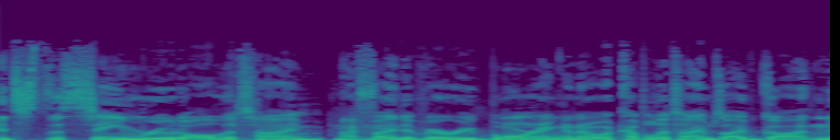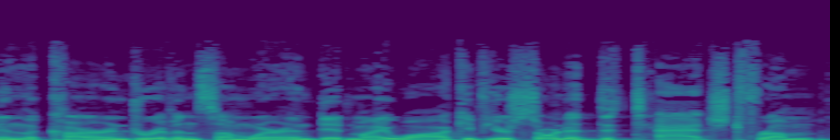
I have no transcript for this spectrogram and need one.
it's the same route all the time. I find it very boring. I know a couple of times I've gotten in the car and driven somewhere and did my walk. If you're sort of detached from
